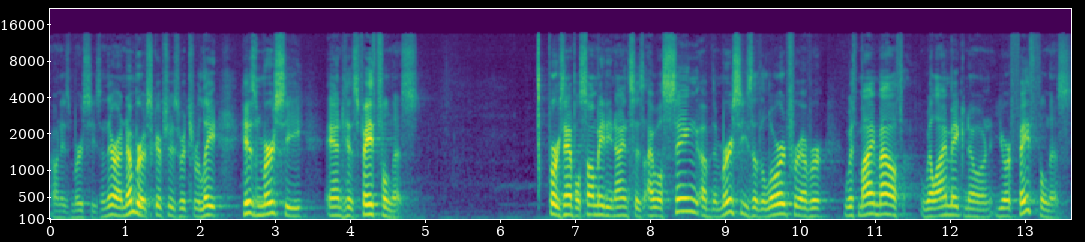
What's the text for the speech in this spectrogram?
on His mercies. And there are a number of scriptures which relate His mercy and His faithfulness. For example, Psalm 89 says, I will sing of the mercies of the Lord forever. With my mouth will I make known your faithfulness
